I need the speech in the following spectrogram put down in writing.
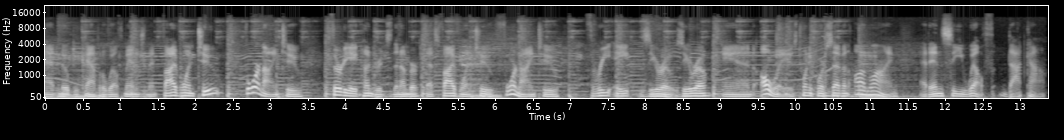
at Noble Capital Wealth Management. 512 492 3800 is the number. That's 512 492 3800 and always 24 7 online at ncwealth.com.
